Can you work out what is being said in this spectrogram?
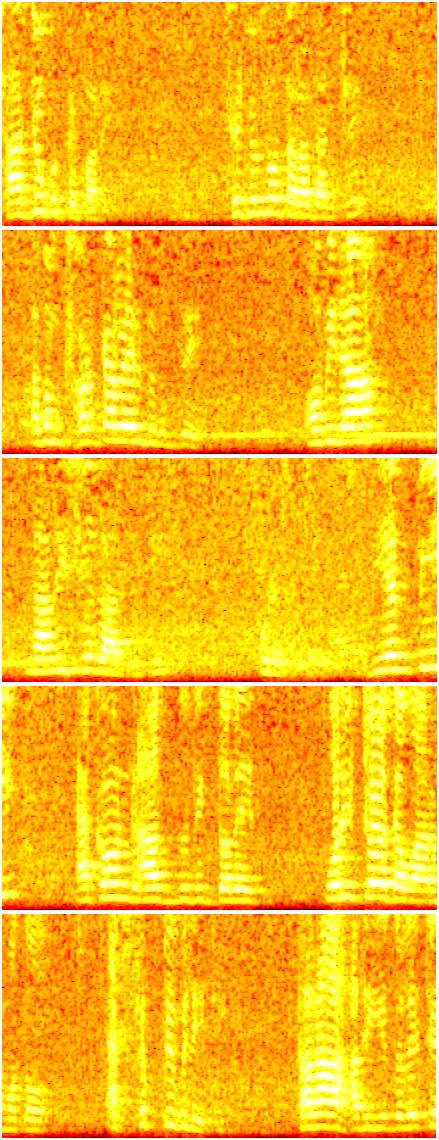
সাহায্য করতে পারে, সেজন্য তারা যাচ্ছে এবং সরকারের বিরুদ্ধে অবিরাম নালিশের রাজনীতি করে যাচ্ছে। বিএনপি এখন রাজনৈতিক দলের পরিচয় দেওয়ার মতো অ্যাকসেপ্টেবিলিটি তারা হারিয়ে ফেলেছে।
